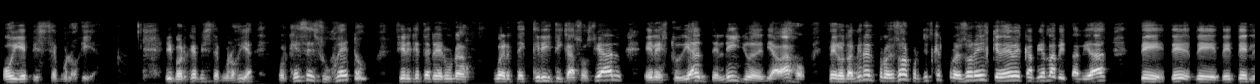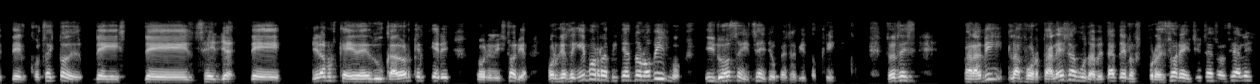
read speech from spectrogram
hoy epistemología. ¿Y por qué epistemología? Porque ese sujeto tiene que tener una fuerte crítica social, el estudiante, el niño desde abajo, pero también el profesor, porque es que el profesor es el que debe cambiar la mentalidad de, de, de, del concepto de, de, de digamos que de educador que él tiene sobre la historia, porque seguimos repitiendo lo mismo y no se enseña un pensamiento crítico. Entonces, para mí, la fortaleza fundamental de los profesores de ciencias sociales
